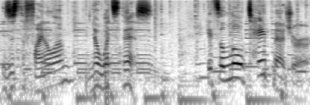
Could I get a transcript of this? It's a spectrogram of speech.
Is this the final one? No, what's this? It's a little tape measure.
